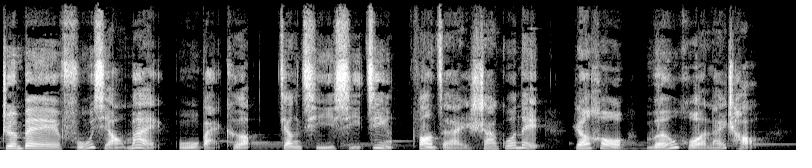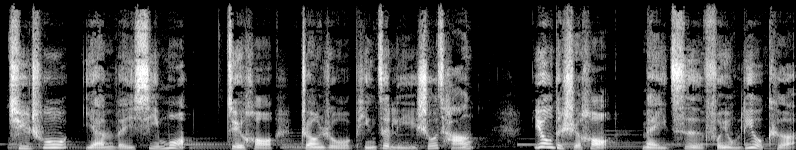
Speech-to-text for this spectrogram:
准备浮小麦五百克，将其洗净，放在砂锅内，然后文火来炒，取出研为细末，最后装入瓶子里收藏。用的时候每次服用六克，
